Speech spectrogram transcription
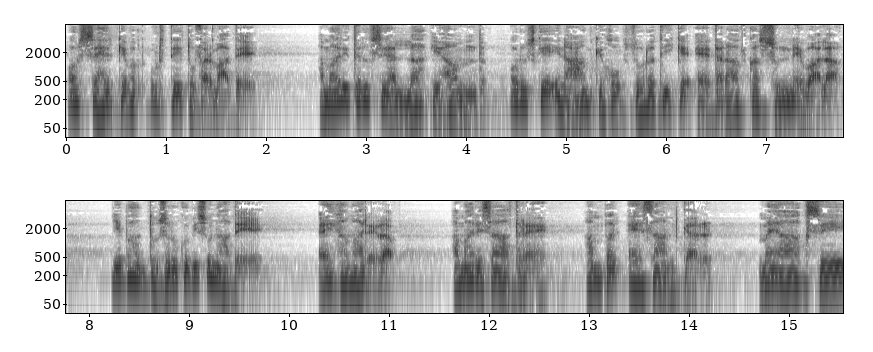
اور سحر کے وقت اٹھتے تو فرماتے، ہماری طرف سے اللہ کی حمد اور اس کے انعام کی خوبصورتی کے اعتراف کا سننے والا یہ بات دوسروں کو بھی سنا دے۔ اے ہمارے رب، ہمارے ساتھ رہ، ہم پر احسان کر۔ میں آگ سے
